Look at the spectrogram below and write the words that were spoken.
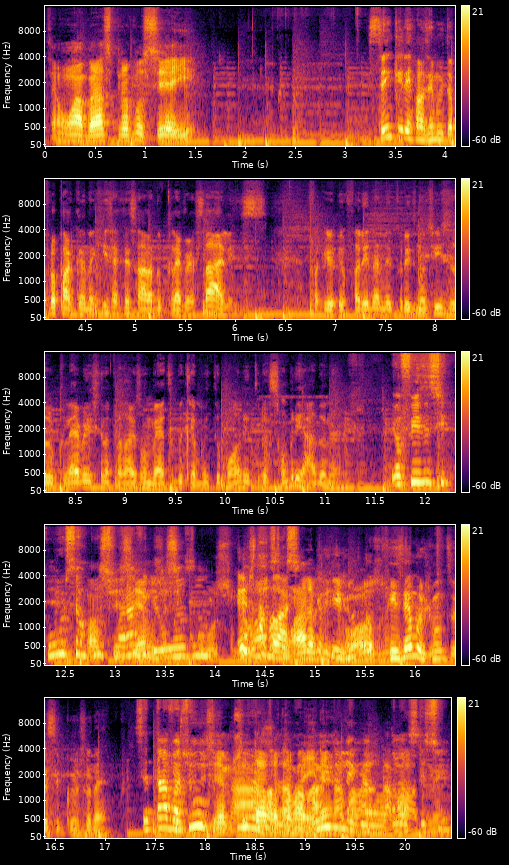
Então um abraço pra você aí. sem querer fazer muita propaganda aqui, já que você fala do Clever Salles, eu, eu, falei na leitura de notícias, o Clever ensina pra nós um método que é muito bom, a leitura sombreada, né? Eu fiz esse curso, é um Nós curso maravilhoso. Esse curso, Eu estava maravilhoso. fizemos juntos esse curso, né? Você tava junto? Fizemos, você tava tava também, lá, né? muito Tava legal. lá Nossa, isso, também.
